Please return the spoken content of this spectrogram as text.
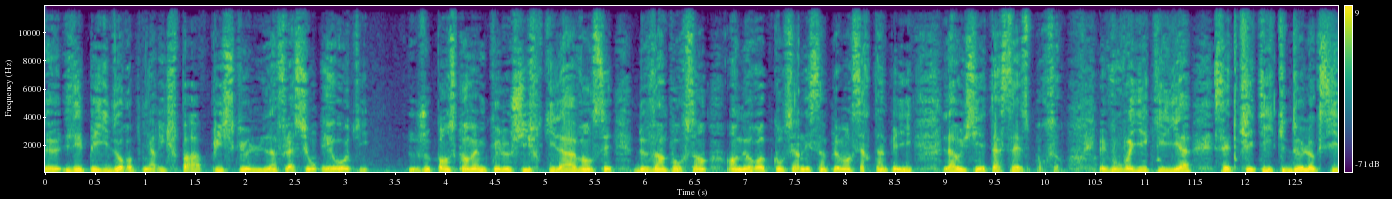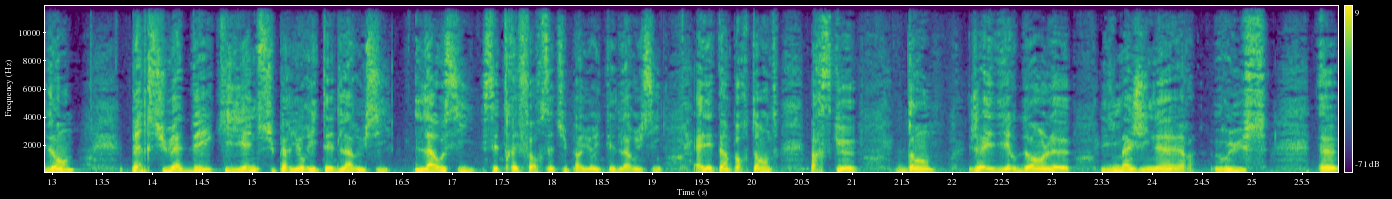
euh, les pays d'Europe n'y arrivent pas puisque l'inflation est haute. Je pense quand même que le chiffre qu'il a avancé de 20% en Europe concernait simplement certains pays. La Russie est à 16%. Mais vous voyez qu'il y a cette critique de l'Occident persuadé qu'il y a une supériorité de la Russie. Là aussi, c'est très fort cette supériorité de la Russie. Elle est importante parce que dans j'allais dire, dans l'imaginaire russe, euh,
